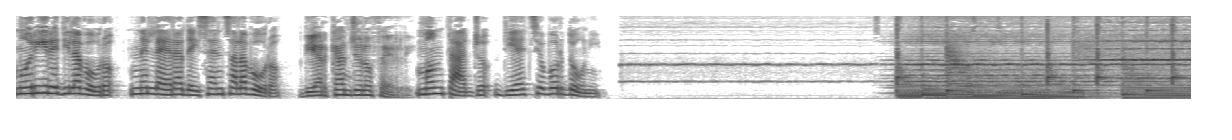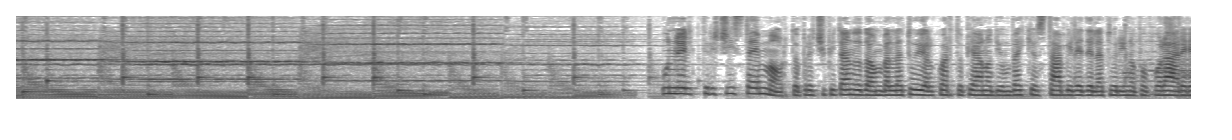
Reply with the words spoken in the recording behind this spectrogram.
Morire di lavoro nell'era dei senza lavoro. Di Arcangelo Ferri. Montaggio di Ezio Bordoni. Un elettricista è morto precipitando da un ballatoio al quarto piano di un vecchio stabile della Torino Popolare.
